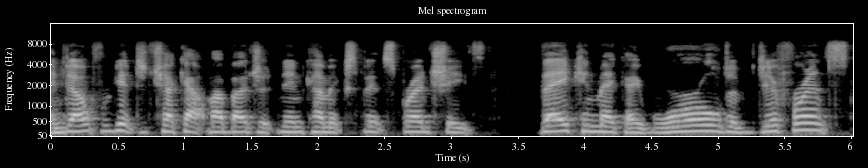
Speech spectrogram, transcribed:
And don't forget to check out my budget and income expense spreadsheets. They can make a world of difference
